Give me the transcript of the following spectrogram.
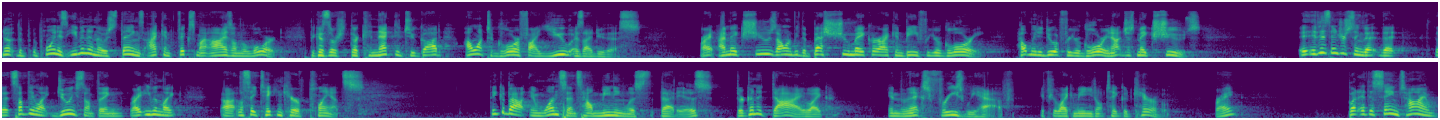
No, the, the point is, even in those things, I can fix my eyes on the Lord because they're, they're connected to God. I want to glorify you as I do this, right? I make shoes. I want to be the best shoemaker I can be for your glory. Help me to do it for your glory, not just make shoes. it, it is interesting that, that, that something like doing something, right? Even like, uh, let's say, taking care of plants. Think about, in one sense, how meaningless that is. They're going to die like in the next freeze we have if you're like me you don't take good care of them, right? But at the same time,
